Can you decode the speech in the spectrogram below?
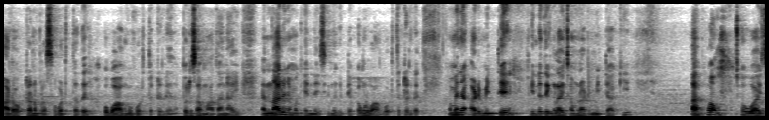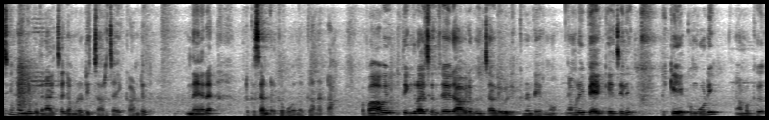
ആ ഡോക്ടറാണ് പ്രസവം എടുത്തത്. അപ്പോൾ വാങ്ങ് കൊടുത്തിട്ടുണ്ടായിരുന്നു. അപ്പോൾ ഒരു സമാധാനമായി. എന്നാലും നമുക്ക് എൻ ഐ സിന്ന് കിട്ടിയപ്പോൾ നമ്മൾ വാങ്ങ് കൊടുത്തിട്ടുണ്ട്. അങ്ങനെ അഡ്മിറ്റ് പിന്നെ തിങ്കളാഴ്ച നമ്മൾ അഡ്മിറ്റാക്കി അപ്പോൾ ചൊവ്വാഴ്ച കഴിഞ്ഞ് ബുധനാഴ്ച നമ്മൾ ഡിസ്ചാർജ് അയക്കാണ്ട് നേരെ ഇവിടേക്ക് സെന്റർക്ക് പോകുന്നൊക്കെയാണ് കേട്ടോ അപ്പോൾ ആ തിങ്കളാഴ്ച എന്ന് വെച്ചാൽ രാവിലെ മുതൽ അവർ വിളിക്കുന്നുണ്ടായിരുന്നു നമ്മൾ ഈ പാക്കേജിൽ ഒരു കേക്കും കൂടി നമുക്ക്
